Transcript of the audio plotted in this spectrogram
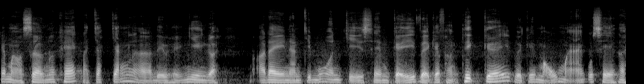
cái màu sơn nó khác là chắc chắn là điều hiển nhiên rồi ở đây Nam chỉ muốn anh chị xem kỹ về cái phần thiết kế về cái mẫu mã của xe thôi.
